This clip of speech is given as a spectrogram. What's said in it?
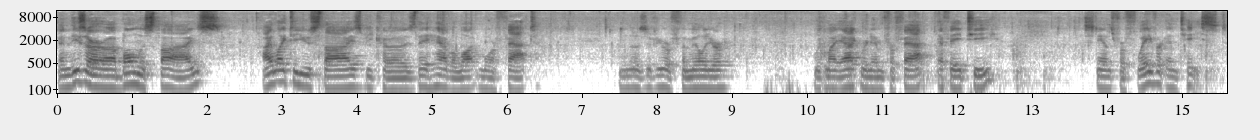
And these are uh, boneless thighs. I like to use thighs because they have a lot more fat. And those of you are familiar with my acronym for FAT, F-A-T, stands for flavor and taste.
